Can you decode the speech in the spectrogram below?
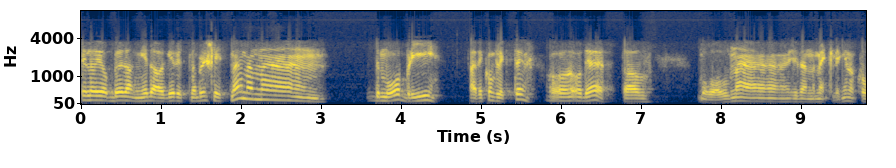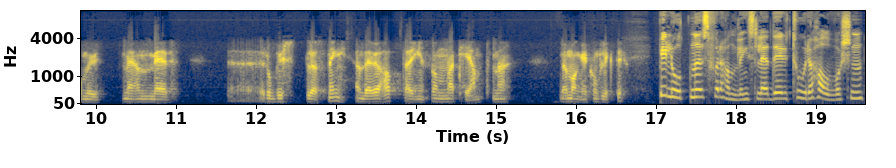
til å jobbe lange dager uten å bli slitne, men eh, det må bli færre konflikter. Og det er et av målene i denne meklingen å komme ut med en mer eh, robust løsning enn det vi har hatt. Det er ingen som er tjent med, med mange konflikter. Pilotenes forhandlingsleder Tore Halvorsen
